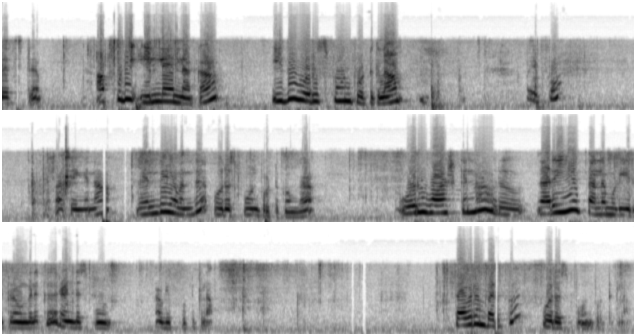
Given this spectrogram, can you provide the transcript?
பெஸ்ட் அப்படி இல்லைன்னாக்கா இது ஒரு ஸ்பூன் போட்டுக்கலாம். இப்போ பாத்தீங்கன்னா வெந்தயம் வந்து ஒரு ஸ்பூன் போட்டுக்கோங்க. ஒரு வாஷ்க்குன்னா ஒரு நிறைய தலைமுடி இருக்கிறவங்களுக்கு ரெண்டு ஸ்பூன் அப்படி போட்டுக்கலாம். துவரம் பருப்பு ஒரு ஸ்பூன் போட்டுக்கலாம்.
